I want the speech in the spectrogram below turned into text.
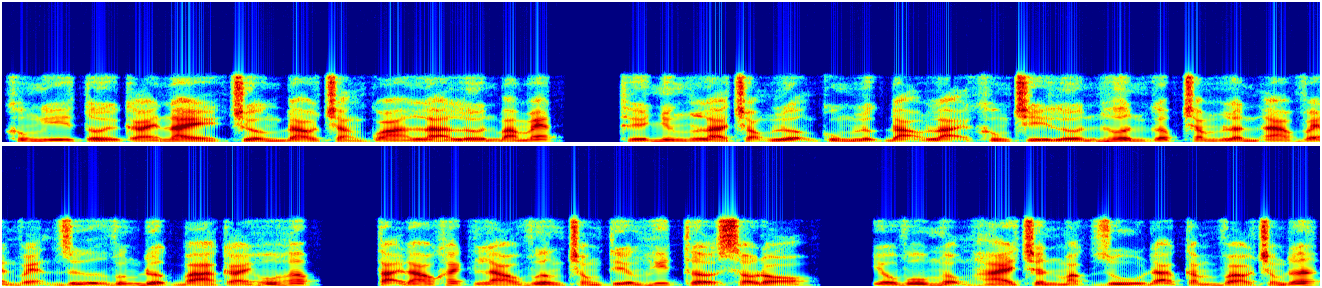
Không nghĩ tới cái này trường đao chẳng qua là lớn 3 mét, thế nhưng là trọng lượng cùng lực đạo lại không chỉ lớn hơn gấp trăm lần A vẹn vẹn giữ vững được ba cái hô hấp, tại đao khách lao vương trong tiếng hít thở sau đó, yêu vô ngộng hai chân mặc dù đã cắm vào trong đất,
